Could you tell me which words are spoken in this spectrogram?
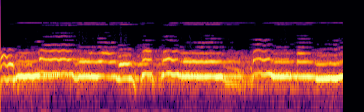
الله يبسط الرزق لمن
